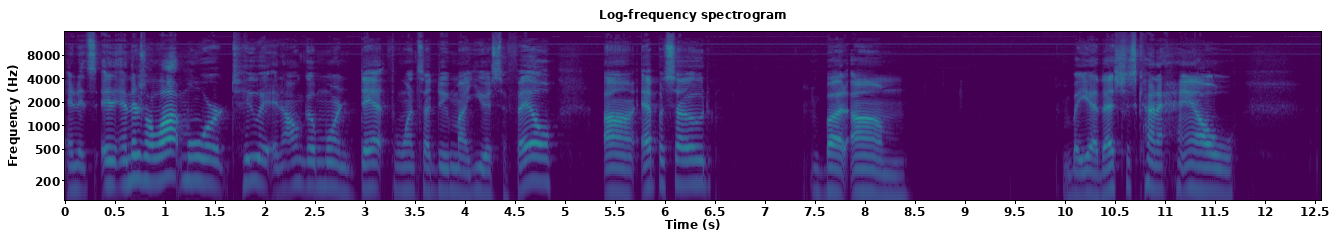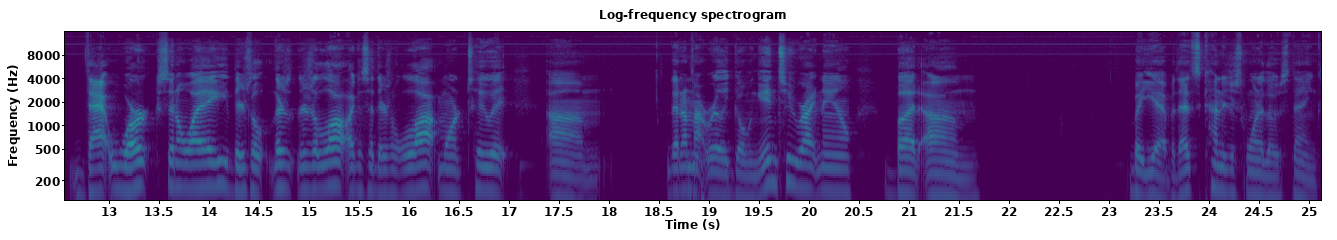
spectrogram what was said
and it's and, and, there's a lot more to it, and I'll go more in depth once I do my USFL uh, episode. But um, but yeah, that's just kind of how that works in a way. There's a there's there's a lot, like I said, there's a lot more to it um, that I'm not really going into right now. But um, but yeah, but that's kind of just one of those things.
